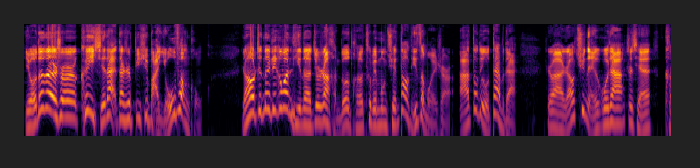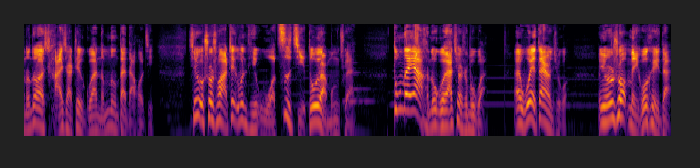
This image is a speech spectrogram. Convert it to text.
有的呢是可以携带，但是必须把油放空。然后针对这个问题呢，就让很多的朋友特别蒙圈，到底怎么回事啊？到底我带不带？是吧？然后去哪个国家之前，可能都要查一下这个国家能不能带打火机。其实我说实话，这个问题我自己都有点蒙圈。东南亚很多国家确实不管，哎，我也带上去过。有人说美国可以带，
